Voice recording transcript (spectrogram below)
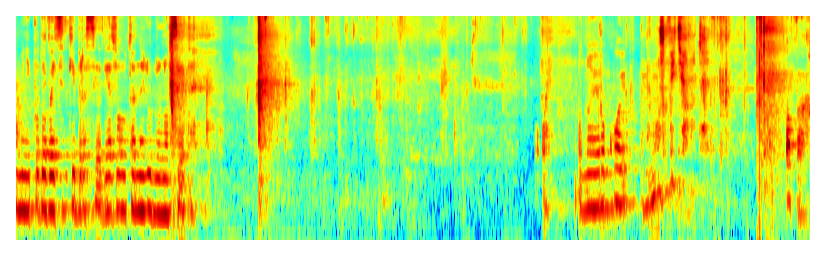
Мені подобається такий браслет, я золота не люблю носити. Ой, одною рукою не можу витягнути. Опа,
